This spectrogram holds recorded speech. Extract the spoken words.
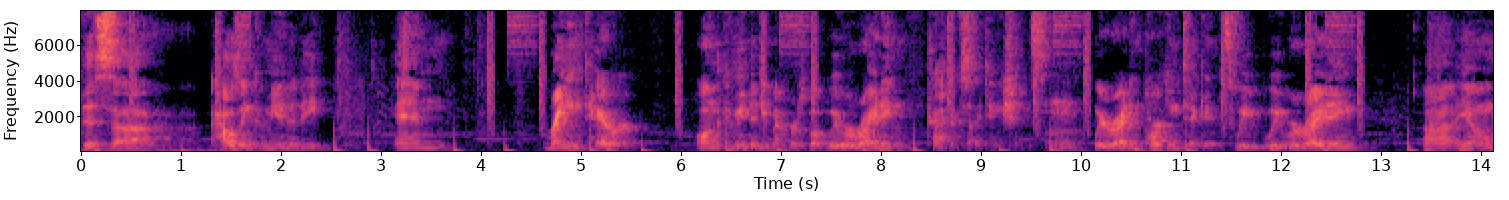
this uh, housing community and raining terror on the community members. But we were writing traffic citations, we were writing parking tickets, we we were writing, uh, you know,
